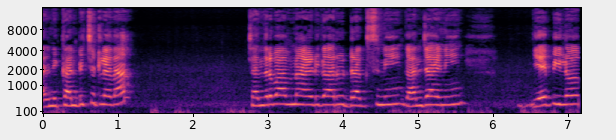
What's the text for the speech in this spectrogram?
అది నీకు కనిపించట్లేదా? చంద్రబాబు నాయుడు గారు డ్రగ్స్ని గంజాయిని ఏపీలో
